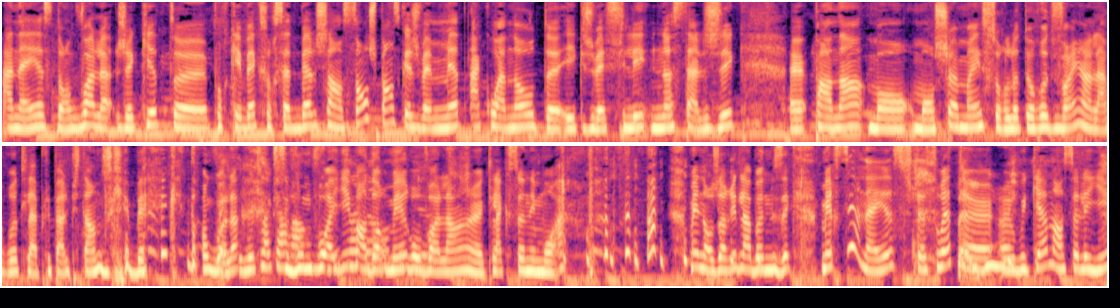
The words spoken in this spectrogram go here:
Anaïs. Donc voilà, je quitte euh, pour Québec sur cette belle chanson. Je pense que je vais me mettre Aquanaut euh, et que je vais filer nostalgique euh, pendant mon, mon chemin sur l'autoroute 20, hein, la route la plus palpitante du Québec. Donc voilà, que la si vous 40, me voyez m'endormir 40, au volant, euh, klaxonnez-moi. Mais non, j'aurai de la bonne musique. Merci Anaïs. Je te souhaite Salut. euh, un week-end ensoleillé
